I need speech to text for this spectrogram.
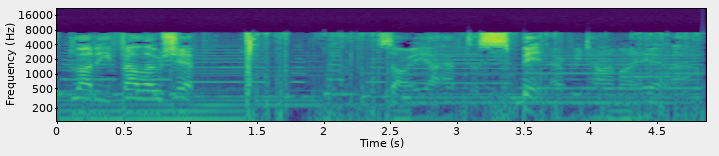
The bloody fellowship. Sorry, I have to spit every time I hear that.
